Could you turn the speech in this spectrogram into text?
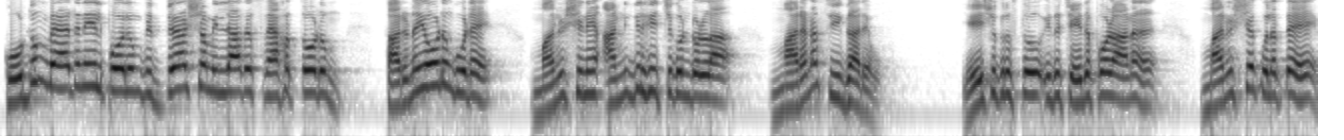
കൊടും വേദനയിൽ പോലും വിദ്വേഷമില്ലാതെ സ്നേഹത്തോടും കരുണയോടും കൂടെ മനുഷ്യനെ അനുഗ്രഹിച്ചുകൊണ്ടുള്ള മരണസ്വീകാരവും. യേശുക്രിസ്തു ഇത് ചെയ്തപ്പോഴാണ് മനുഷ്യകുലത്തെ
